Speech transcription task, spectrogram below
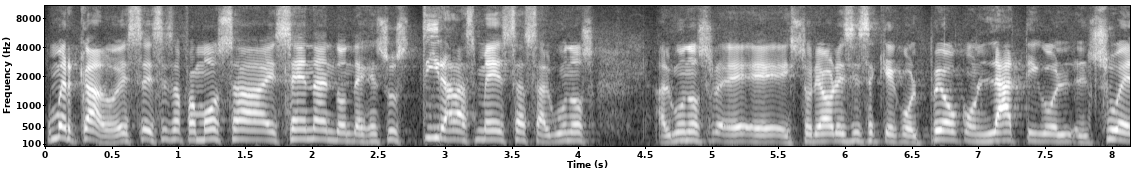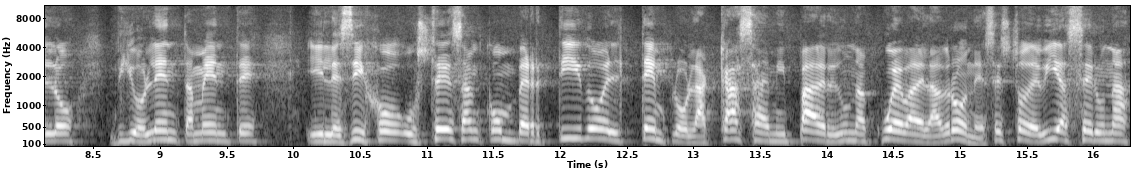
Un mercado, es, esa famosa escena en donde Jesús tira las mesas, algunos algunos eh, eh, historiadores dicen que golpeó con látigo el, suelo violentamente y les dijo, ustedes han convertido el templo, la casa de mi padre, en una cueva de ladrones. Esto debía ser una,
